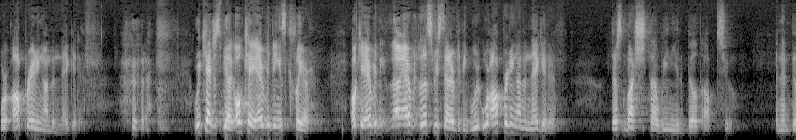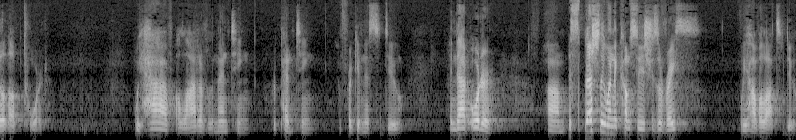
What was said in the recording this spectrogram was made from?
we're operating on the negative. we can't just be like, okay, everything is clear. Okay, everything, uh, every, let's reset everything. We're, we're operating on the negative. There's much that we need to build up to and then build up toward. We have a lot of lamenting, repenting, forgiveness to do. In that order, um, especially when it comes to issues of race, we have a lot to do.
